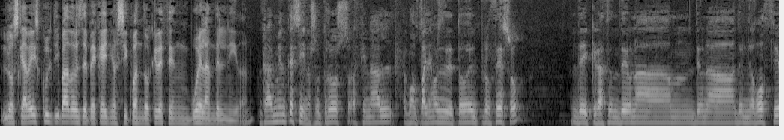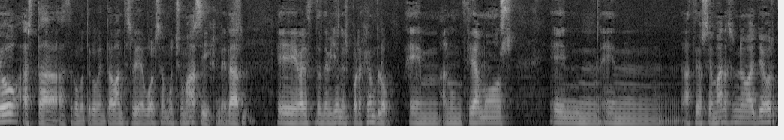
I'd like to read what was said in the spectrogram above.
los que habéis cultivado desde pequeños y cuando crecen vuelan del nido, ¿no? Realmente sí, nosotros al final acompañamos desde todo el proceso de creación de, una, de, una- de un negocio hasta, como te comentaba antes, salir de bolsa, mucho más y generar eh, varios cientos de millones. Por ejemplo, em, anunciamos en, en- hace dos semanas en Nueva York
